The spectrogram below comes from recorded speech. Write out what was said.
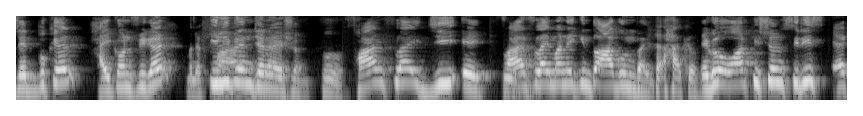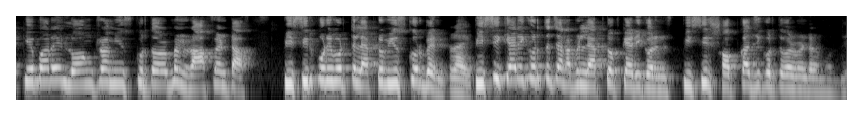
জেড বুকের হাই কনফিগার মানে eleven fire- generation hmm. Firefly G eight Firefly মানে কিন্তু আগুন ভাই। এগুলো ওয়ার্ক সিরিজ একেবারে লং টার্ম ইউজ করতে পারবেন রাফ এন্ড টাফ পিসির পরিবর্তে ল্যাপটপ ইউজ করবেন। পিসি ক্যারি করতে চান আপনি ল্যাপটপ ক্যারি করেন। পিসির সব কাজই করতে পারবেন এটার মধ্যে।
